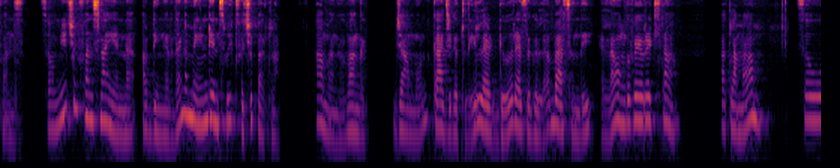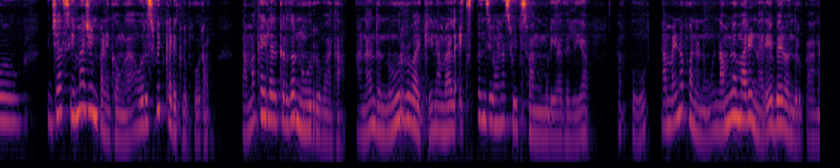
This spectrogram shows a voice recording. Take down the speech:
ஃபண்ட்ஸ் ஸோ மியூச்சுவல் ஃபண்ட்ஸ்னால் என்ன? அப்படிங்கிறத நம்ம இந்தியன் ஸ்வீட்ஸ் வச்சு பார்க்கலாம். ஆமாங்க வாங்க. ஜாமுன் காஜு கத்லி லட்டு ரசகுல்லா பாசந்தி எல்லாம் உங்கள் ஃபேவரட்ஸ் தான். பார்க்கலாமா? ஸோ ஜஸ்ட் இமேஜின் பண்ணிக்கோங்க. ஒரு ஸ்வீட் கடைக்குள்ளே போகிறோம் நம்ம கையில் இருக்கிறதோ நூறுரூவா தான். ஆனால் அந்த நூறுரூவாய்க்கு நம்மளால் எக்ஸ்பென்சிவான ஸ்வீட்ஸ் வாங்க முடியாது இல்லையா? அப்போது நம்ம என்ன பண்ணணும்? நம்மளை மாதிரி நிறைய பேர் வந்திருப்பாங்க.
